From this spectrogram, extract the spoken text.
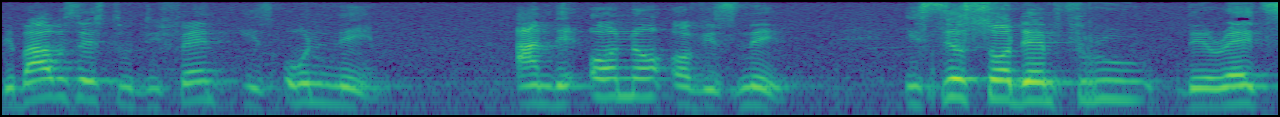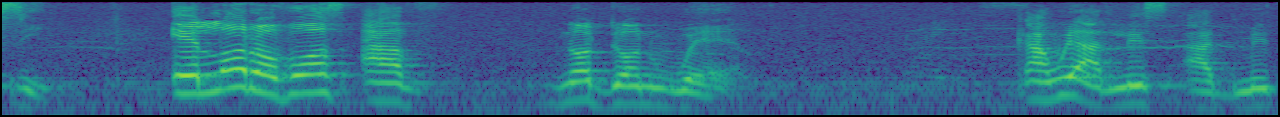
the Bible says to defend his own name and the honor of his name. He still saw them through the Red Sea. a lot of us have not done well. Can we at least admit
